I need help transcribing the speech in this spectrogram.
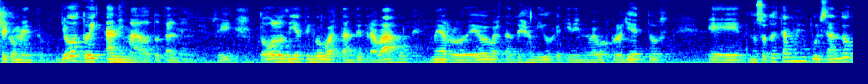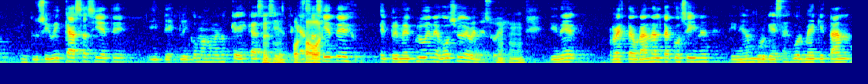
te comento, yo estoy animado totalmente. ¿sí? Todos los días tengo bastante trabajo, me rodeo de bastantes amigos que tienen nuevos proyectos. Eh, nosotros estamos impulsando inclusive Casa 7 y te explico más o menos qué es Casa Ujú, 7. por Casa favor. 7 es el primer club de negocio de Venezuela. Tiene restaurante alta cocina, tiene hamburguesas gourmet que están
